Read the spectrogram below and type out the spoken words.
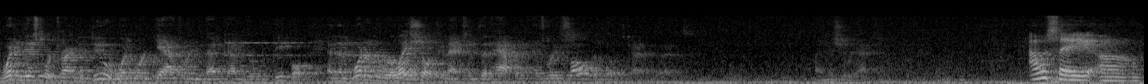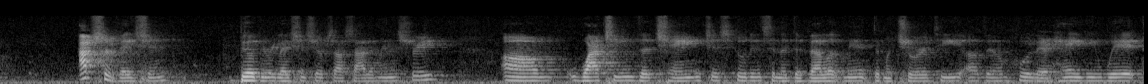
what it is we're trying to do when we're gathering that kind of group of people, and then what are the relational connections that happen as a result of those kind of events. My initial reaction. I would say um, observation, building relationships outside of ministry, um, watching the change in students and the development, the maturity of them, who they're hanging with,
